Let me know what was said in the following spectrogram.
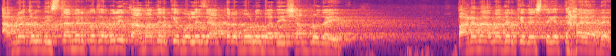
আমরা যখন ইসলামের কথা বলি, তো আমাদেরকে বলে যে, আপনারা মৌলবাদী, সাম্প্রদায়িক। পারে না আমাদেরকে দেশ থেকে তাড়াইয়া দেন।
